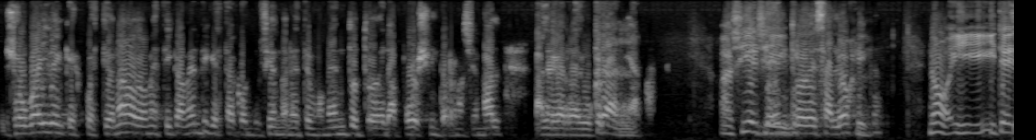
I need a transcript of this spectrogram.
Joe Biden, que es cuestionado domésticamente y que está conduciendo en este momento todo el apoyo internacional a la guerra de Ucrania. Así es. Dentro de esa lógica. No, y, te,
